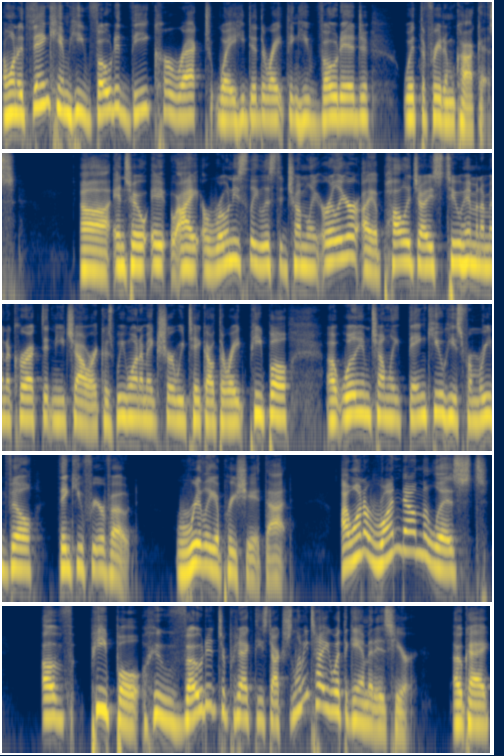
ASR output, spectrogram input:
I want to thank him. He voted the correct way. He did the right thing. He voted with the Freedom Caucus. Uh, and so it, I erroneously listed Chumley earlier. I apologize to him, and I'm going to correct it in each hour because we want to make sure we take out the right people. Uh, William Chumley, thank you. He's from Reedville. Thank you for your vote. Really appreciate that. I want to run down the list of people who voted to protect these doctors. Let me tell you what the gamut is here. Okay.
